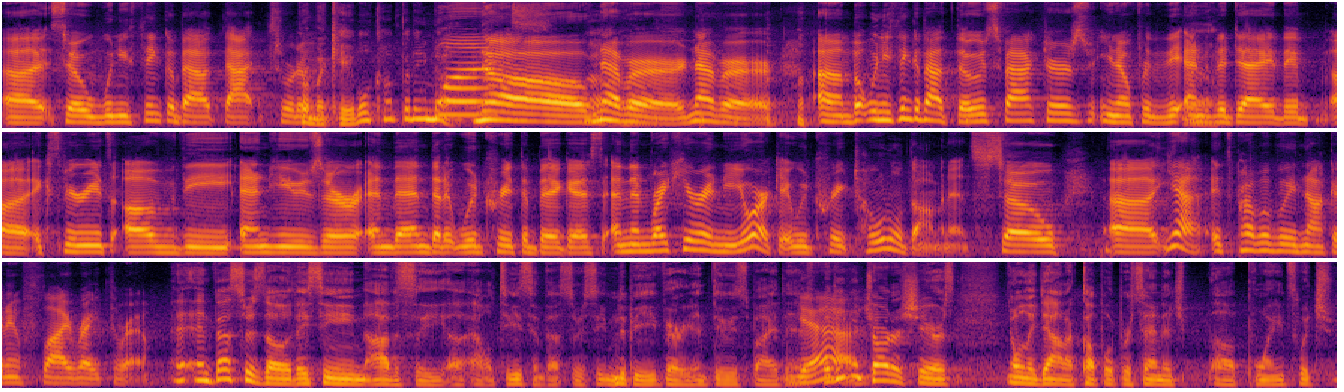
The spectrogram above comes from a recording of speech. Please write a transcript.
Uh, so when you think about that sort of from a cable company, no, no, no. Never, never. um, but when you think about those factors, you know, for the end yeah. of the day, the uh, experience of the end user, and then that it would create the biggest, and then right here in New York, it would create total dominance. So uh, yeah, it's probably not going to fly right through. Investors, though, they seem obviously uh, Altice investors seem to be very enthused by this. Yeah. But even charter shares only down a couple percentage uh, points, which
